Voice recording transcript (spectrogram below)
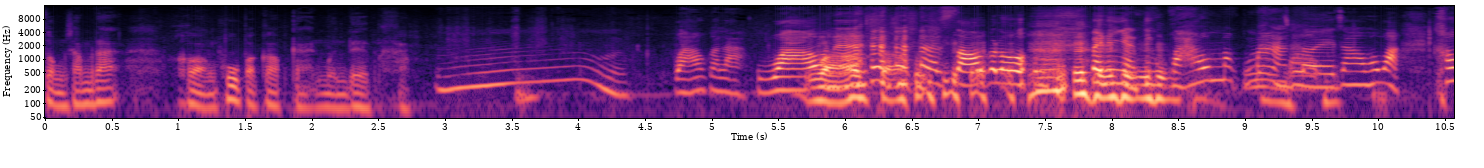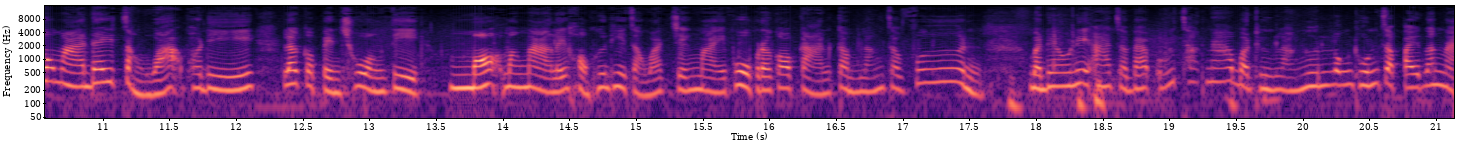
ส่งชำระของผู้ประกอบการเหมือนเดิมครับอืม ว้าวกันละว้าวนะว้าวครับซอฟต์โลนเป็นอย่างที่ว้าวมาก ๆ เลยเจ้าเพราะว่าเข้ามาได้จังหวะพอดี แล้วก็เป็นช่วงตีเหมาะมาก ๆ เลยของพื้นที่จังหวัดเชียงใหม่ผู้ประกอบการกำลังจะฟื้นมาเดลนี่อาจจะแบบอุ้ยชักหน้าบ่ถึงหลังเงินลงทุนจะไปตั้งไหน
